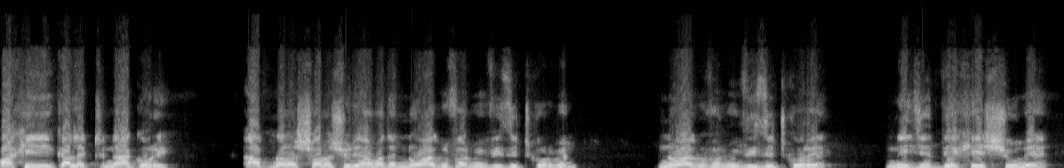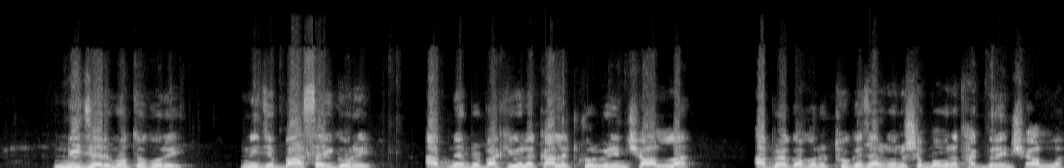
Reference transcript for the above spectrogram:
পাখি কালেক্ট না করে আপনারা সরাসরি আমাদের নোয়াগ্রো ফার্মে ভিজিট করবেন। নোয়াগ্রো ফার্মে ভিজিট করে, নিজে দেখে, শুনে, নিজের মতো করে, নিজে বাছাই করে আপনি আপনার পাখিগুলো কালেক্ট করবেন ইনশাআল্লাহ। আপনার কখনো ঠকে যাওয়ার কোনো সম্ভাবনা থাকবে না ইনশাআল্লাহ।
